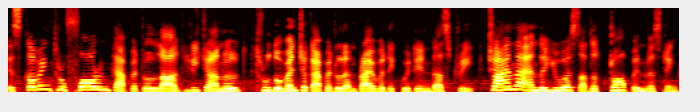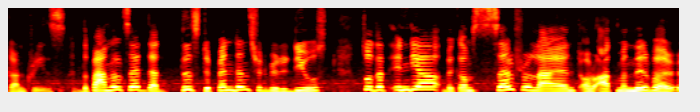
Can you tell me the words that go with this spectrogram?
is coming through foreign capital, largely channeled through the venture capital and private equity industry. China and the US are the top investing countries. The panel said that this dependence should be reduced so that India becomes self reliant or Atmanirbhar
